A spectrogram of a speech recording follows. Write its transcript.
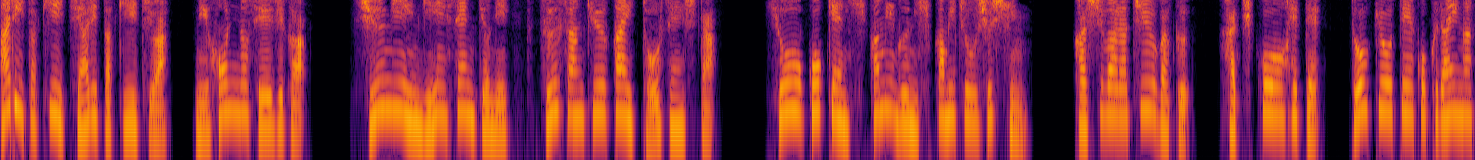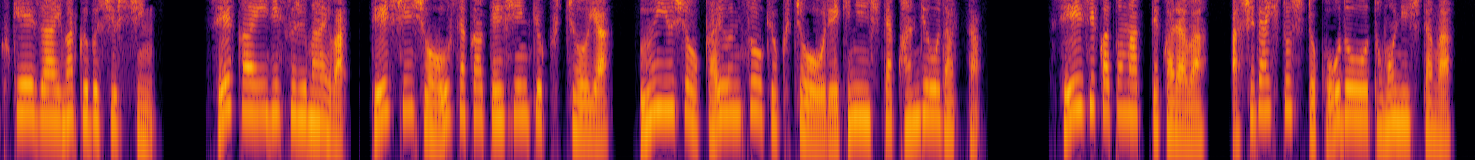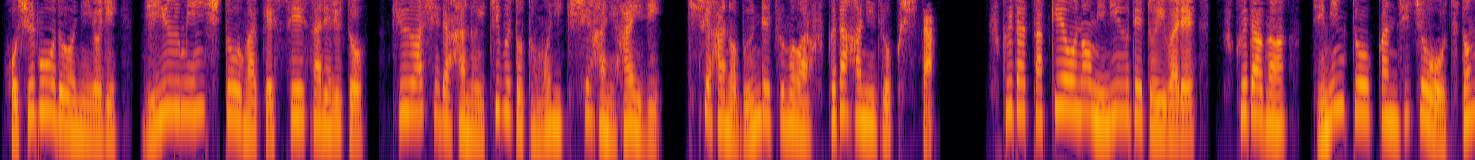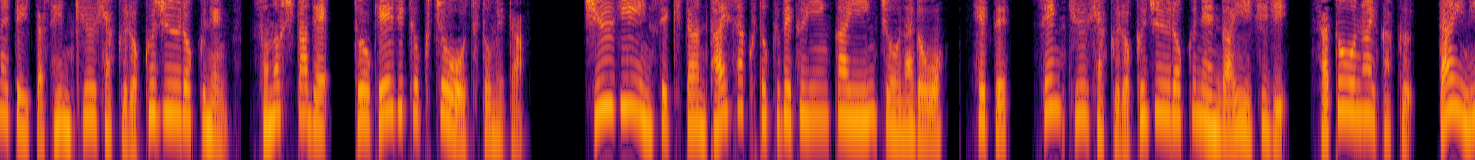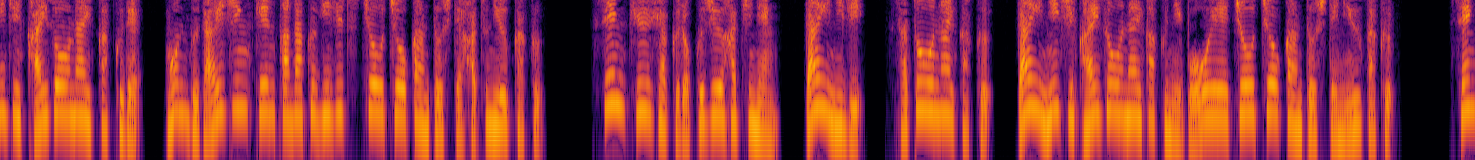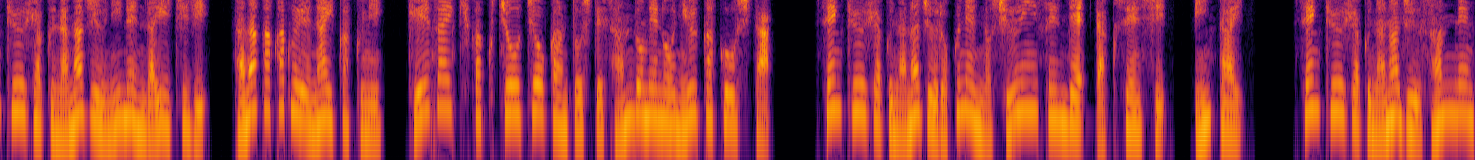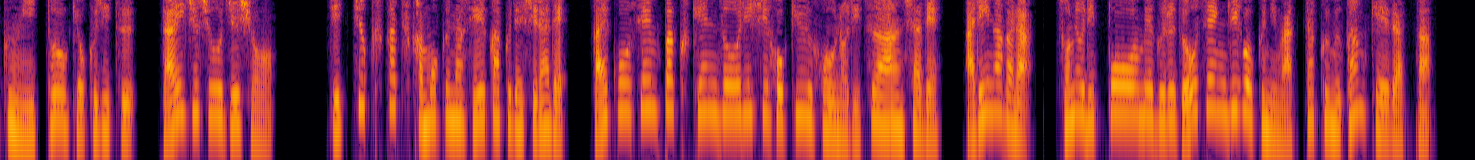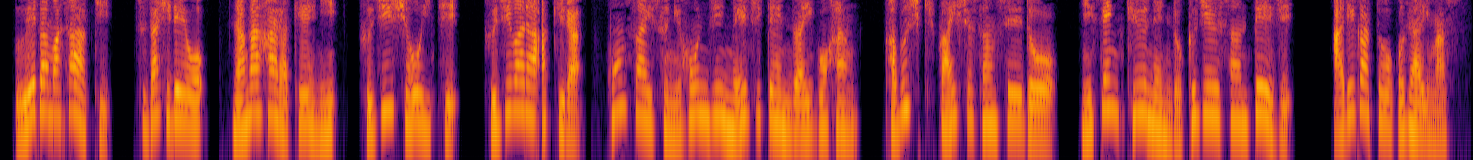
有田喜一有田喜一は、日本の政治家。衆議院議員選挙に通算9回当選した。兵庫県氷上郡氷上町出身。柏原中学、八校を経て、東京帝国大学経済学部出身。政界入りする前は、帝信省大阪帝信局長や、運輸省海運総局長を歴任した官僚だった。政治家となってからは、芦田仁と行動を共にしたが、保守合同により自由民主党が結成されると、旧芦田派の一部と共に岸派に入り、岸派の分裂後は福田派に属した。福田武雄の右腕と言われ、福田が自民党幹事長を務めていた1966年、その下で党経理局長を務めた。衆議院石炭対策特別委員会委員長などを経て、1966年第一次佐藤内閣第二次改造内閣で文部大臣兼科学技術庁長官として初入閣。1968年第二次佐藤内閣第二次改造内閣に防衛庁長官として入閣。1972年第一次田中角栄内閣に経済企画庁長官として3度目の入閣をした。1976年の衆院選で落選し、引退。1973年君一等局日、大受賞受賞。実直かつ寡黙な性格で知られ、外交船舶建造利子補給法の立案者でありながら、その立法をめぐる造船義国に全く無関係だった。上田正明、津田秀夫、長原慶に、藤井正一、藤原明、コンサイス日本人明治店第5版、株式会社賛成堂、2009年63ページ。ありがとうございます。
